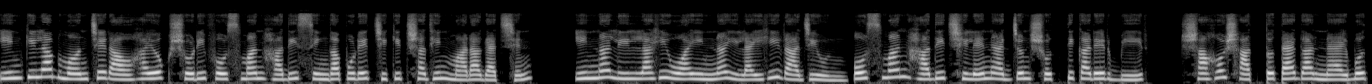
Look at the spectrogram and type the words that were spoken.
ইনকিলাব মঞ্চের আহ্বায়ক শরীফ ওসমান হাদি সিঙ্গাপুরে চিকিৎসাধীন মারা গেছেন। ইন্না লিল্লাহি ওয়া ইন্না ইলাইহি রাজিউন। ওসমান হাদি ছিলেন একজন সত্যিকারের বীর, সাহস, আত্মত্যাগ আর ন্যায়বোধ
